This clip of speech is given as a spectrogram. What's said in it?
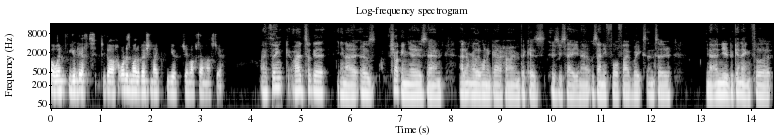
or when you left to go. What was motivation like for you during lockdown last year? I think I took it. You know, it was shocking news, and I didn't really want to go home because, as you say, you know, it was only four or five weeks into, you know, a new beginning for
